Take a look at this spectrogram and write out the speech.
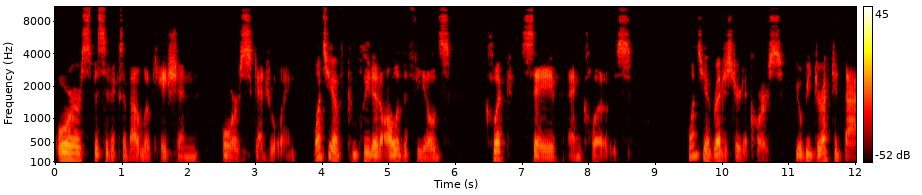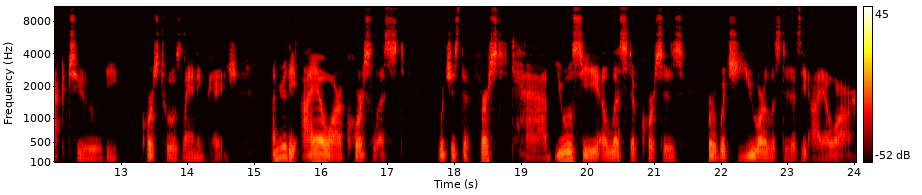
or specifics about location or scheduling. Once you have completed all of the fields, click Save and Close. Once you have registered a course, you'll be directed back to the Course Tools landing page. Under the IOR course list, which is the first tab, you will see a list of courses for which you are listed as the IOR.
